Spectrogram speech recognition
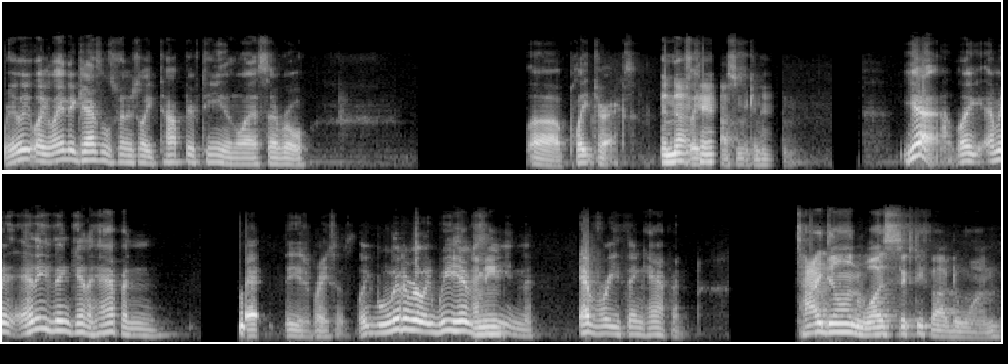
really, like Landon Cassill's finished like top fifteen in the last several uh plate tracks. Enough Like- chaos and it can happen. Yeah, like I mean, anything can happen at these races. Like literally, we have I mean- seen everything happen. Ty Dillon was 65 to 1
